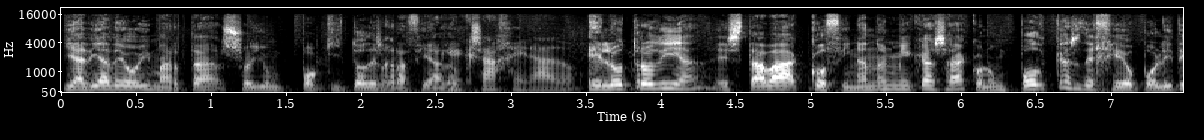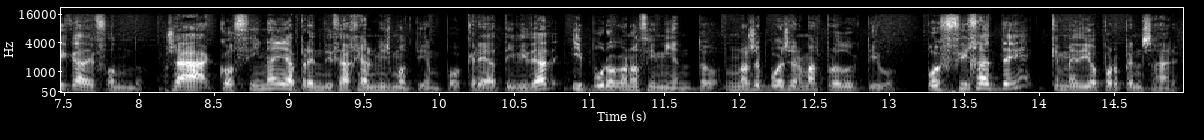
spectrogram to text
Y a día de hoy, Marta, soy un poquito desgraciado. exagerado. El otro día estaba cocinando en mi casa con un podcast de geopolítica de fondo. O sea, cocina y aprendizaje al mismo tiempo, creatividad y puro conocimiento. No se puede ser más productivo. Pues fíjate que me dio por pensar,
